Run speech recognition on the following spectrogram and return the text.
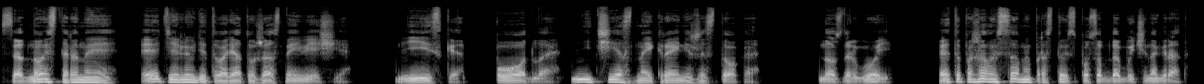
С одной стороны, эти люди творят ужасные вещи. Низко, подло, нечестно и крайне жестоко. Но с другой, это, пожалуй, самый простой способ добычи наград.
